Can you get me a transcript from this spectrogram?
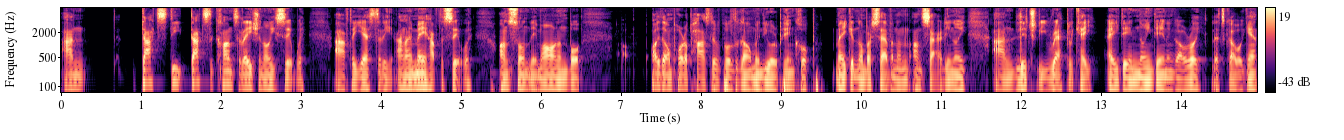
And that's the that's the consolation I sit with after yesterday, and I may have to sit with on Sunday morning. But I don't put it past Liverpool to go and win the European Cup, make it number seven on, on Saturday night, and literally replicate 18, 19 and go right, let's go again.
